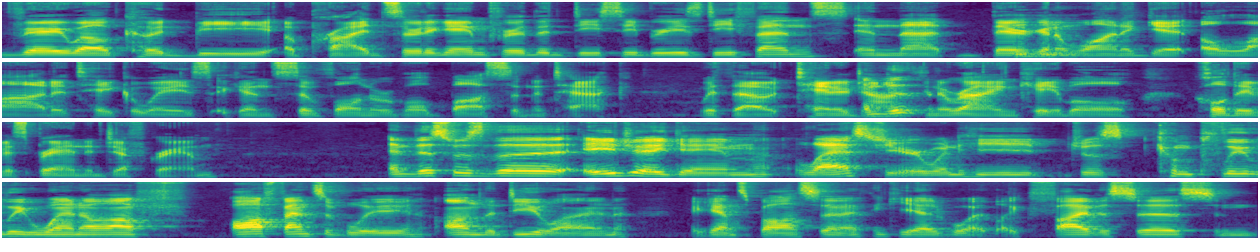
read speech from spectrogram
very well could be a pride sort of game for the DC Breeze defense in that they're mm-hmm. going to want to get a lot of takeaways against a vulnerable Boston attack without Tanner Johnson, Orion Cable, Cole Davis Brand and Jeff Graham. And this was the AJ game last year when he just completely went off offensively on the D line against Boston. I think he had what, like five assists and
